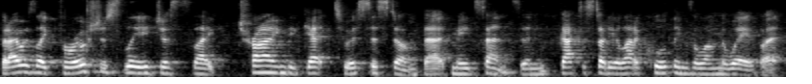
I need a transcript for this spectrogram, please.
but I was like ferociously just like trying to get to a system that made sense and got to study a lot of cool things along the way. But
